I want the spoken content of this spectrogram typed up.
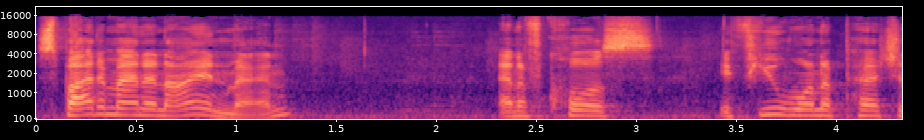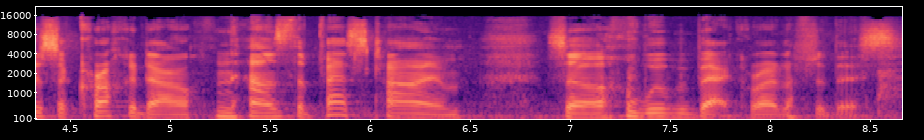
Spider Man and Iron Man. And of course, if you want to purchase a crocodile, now's the best time. So we'll be back right after this.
